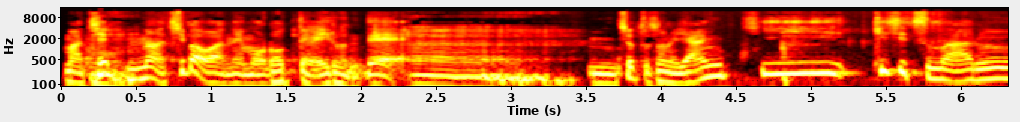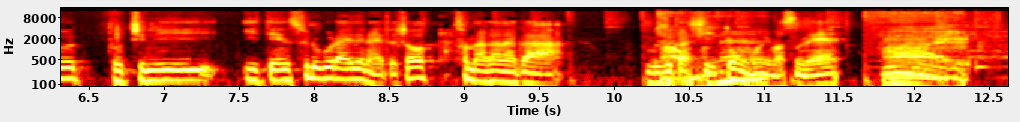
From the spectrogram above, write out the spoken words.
まあ、ち、まあ、千葉はね、もうロッテがいるんでう、ん。うん、ちょっとそのヤンキー気質のある土地に移転するぐらいでないと、ちょっとなかなか難しいと思いますね。はい。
